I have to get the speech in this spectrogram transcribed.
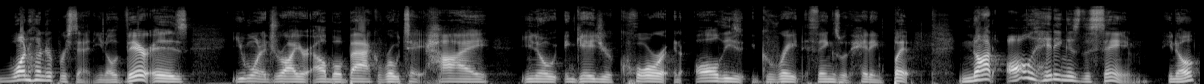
100%. You know, there is, you want to draw your elbow back, rotate high, you know, engage your core, and all these great things with hitting. But not all hitting is the same, you know?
